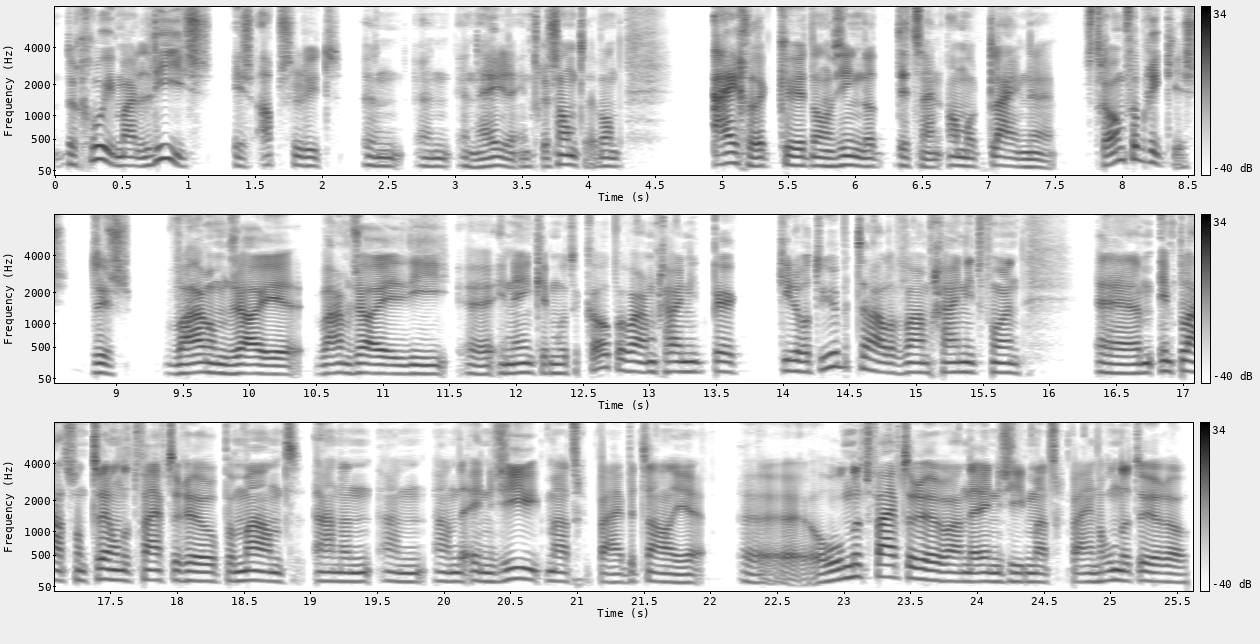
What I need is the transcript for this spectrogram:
de groei. Maar lease is absoluut een, een, een hele interessante. Want eigenlijk kun je dan zien dat dit zijn allemaal kleine stroomfabriekjes. Dus waarom zou je, waarom zou je die eh, in één keer moeten kopen? Waarom ga je niet per kilowattuur betalen? Waarom ga je niet voor een, ehm, in plaats van 250 euro per maand aan, een, aan, aan de energiemaatschappij, betaal je 150 euro aan de energiemaatschappij en 100 euro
